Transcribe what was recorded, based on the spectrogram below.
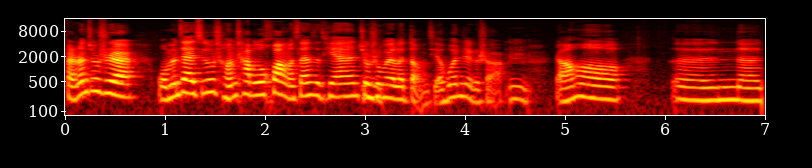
反正就是我们在基督城差不多晃了三四天，就是为了等结婚这个事儿。嗯，然后，嗯、那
